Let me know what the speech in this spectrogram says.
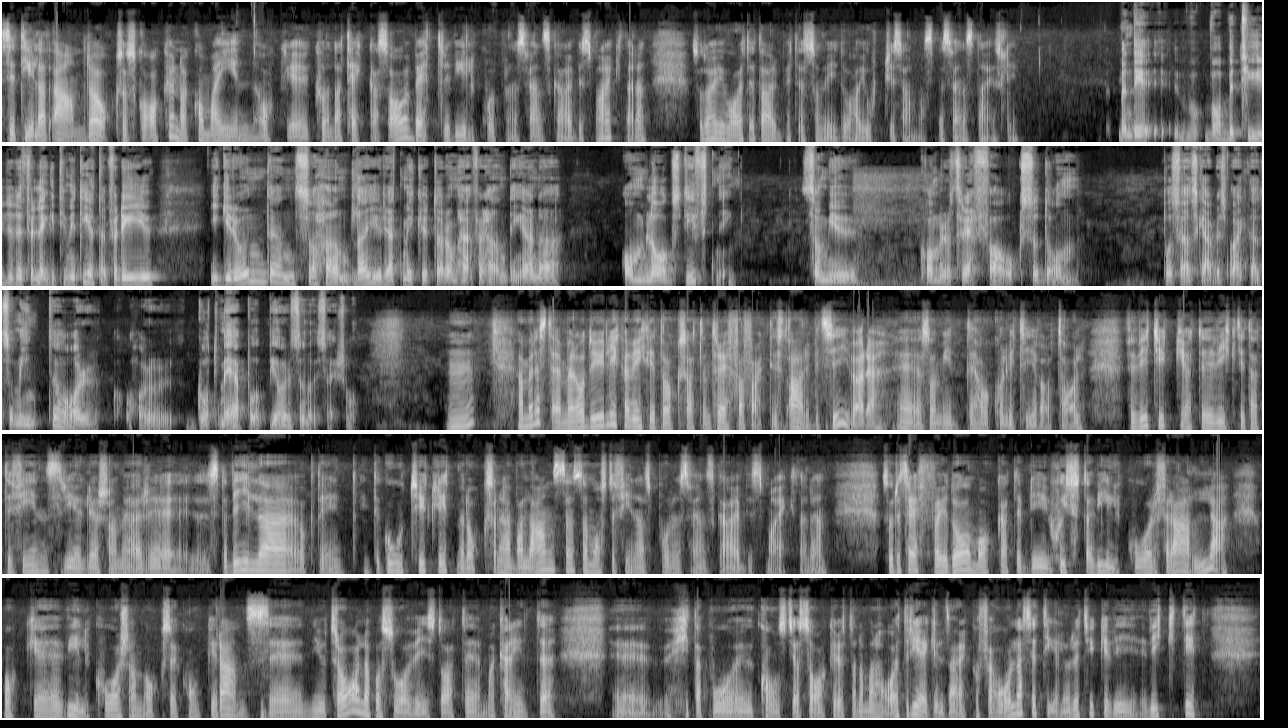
se till att andra också ska kunna komma in och eh, kunna täckas av bättre villkor på den svenska arbetsmarknaden. Så det har ju varit ett arbete som vi då har gjort tillsammans med Svenskt Näringsliv. Men det, vad betyder det för legitimiteten? För det är ju i grunden så handlar ju rätt mycket av de här förhandlingarna om lagstiftning som ju kommer att träffa också de på svensk arbetsmarknad som inte har, har gått med på uppgörelsen om vi säger så. Mm. Ja men det stämmer och det är lika viktigt också att den träffar faktiskt arbetsgivare eh, som inte har kollektivavtal. För vi tycker att det är viktigt att det finns regler som är eh, stabila och det är inte, inte godtyckligt men också den här balansen som måste finnas på den svenska arbetsmarknaden. Så det träffar ju dem och att det blir schyssta villkor för alla och eh, villkor som också är konkurrensneutrala på så vis då att eh, man kan inte eh, hitta på eh, konstiga saker utan om man har ett regelverk att förhålla sig till och det tycker vi är viktigt.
